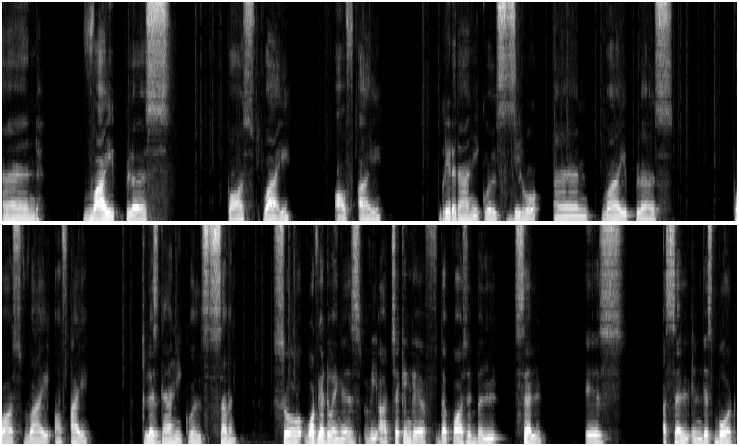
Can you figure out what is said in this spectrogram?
and y plus pos y of i greater than equals 0 and y plus pos y of i less than equals 7. So what we are doing is we are checking if the possible cell is a cell in this board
